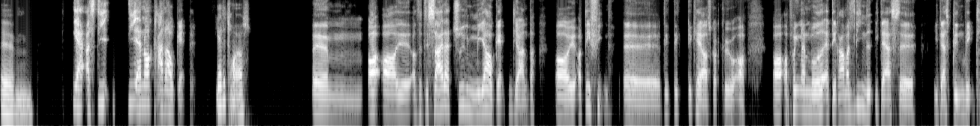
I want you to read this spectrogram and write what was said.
Øhm, ja altså de, de er nok ret arrogante. ja, det tror jeg også. Øhm, og, og, øh, og The Decider er tydeligt mere arrogant end de andre, og, øh, og det er fint. Øh, det, det, det kan jeg også godt købe, og, og, og på en eller anden måde, at det rammer lige ned i deres, øh, i deres blinde vinkel.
